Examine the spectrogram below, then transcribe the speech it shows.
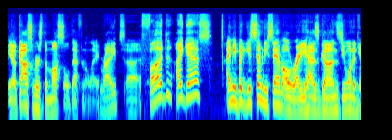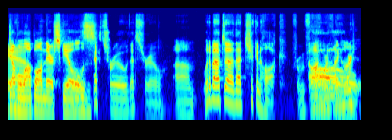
You know, Gossamer's the muscle, definitely. right. Uh, Fudd, I guess. I mean, but Yosemite Sam already has guns. You want to Yeah. double up on their skills. That's true. That's true. Um, what about uh, that chicken hawk from Foghorn Leghorn? Oh,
